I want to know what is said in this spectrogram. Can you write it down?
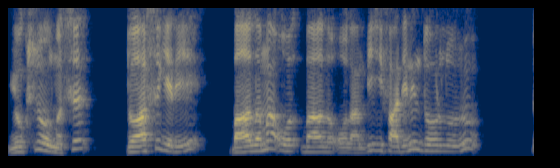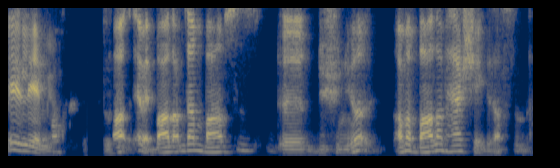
yoksun olması doğası gereği bağlama o, bağlı olan bir ifadenin doğruluğunu belirleyemiyor. Evet bağlamdan bağımsız e, düşünüyor ama bağlam her şeydir aslında.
